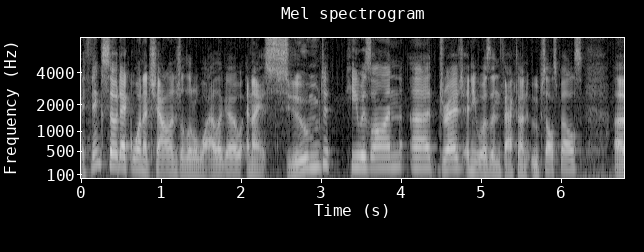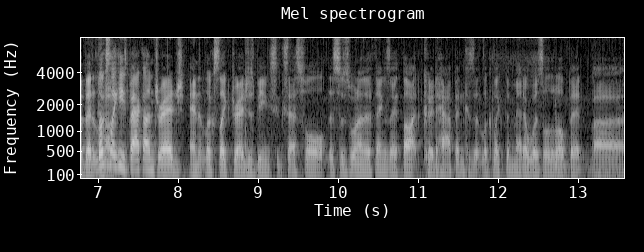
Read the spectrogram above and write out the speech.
I think Sodek won a challenge a little while ago, and I assumed he was on uh, Dredge, and he was in fact on Oops All Spells. Uh, but it looks like he's back on Dredge, and it looks like Dredge is being successful. This was one of the things I thought could happen because it looked like the meta was a little bit, uh,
